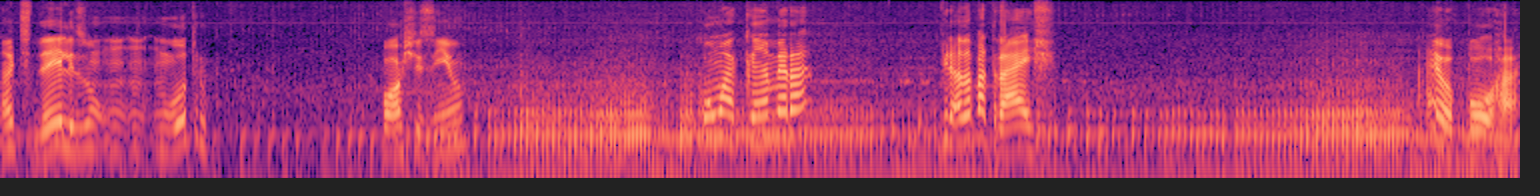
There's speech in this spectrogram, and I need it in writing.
antes deles um, um, um outro postezinho com uma câmera virada para trás eu, porra.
